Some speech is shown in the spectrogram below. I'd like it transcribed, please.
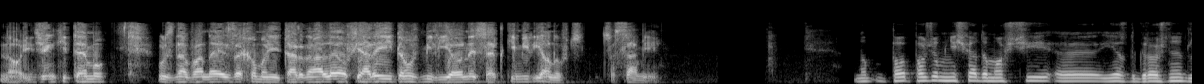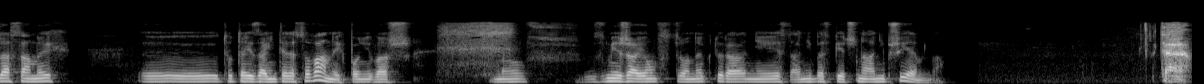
No i dzięki temu uznawana jest za humanitarną, ale ofiary idą w miliony, setki milionów czasami. No, po, poziom nieświadomości y, jest groźny dla samych y, tutaj zainteresowanych, ponieważ no, zmierzają w stronę, która nie jest ani bezpieczna, ani przyjemna. Tak.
